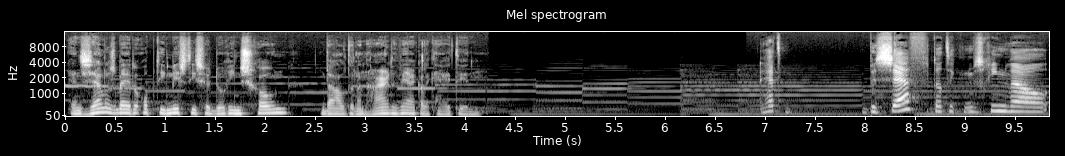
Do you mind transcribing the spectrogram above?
En zelfs bij de optimistische Dorien Schoon daalde een harde werkelijkheid in. Het besef dat ik misschien wel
